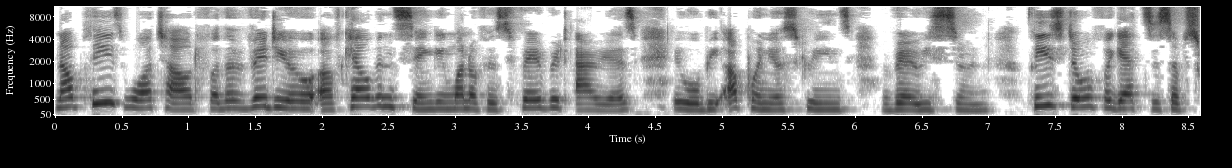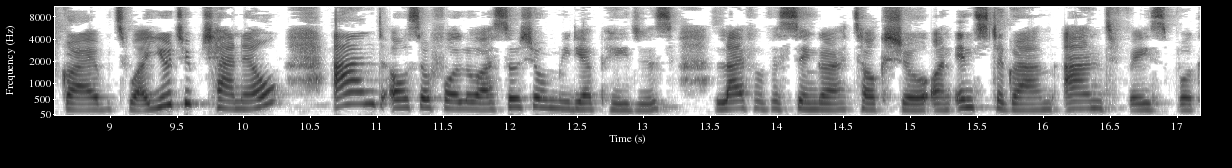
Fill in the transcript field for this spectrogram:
Now, please watch out for the video of Kelvin singing one of his favorite arias. It will be up on your screens very soon. Please don't forget to subscribe to our YouTube channel and also follow our social media pages, Life of a Singer Talk Show on Instagram and Facebook.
